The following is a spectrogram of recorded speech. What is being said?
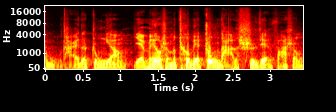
舞台的中央，也没有什么特别重大的事件发生。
